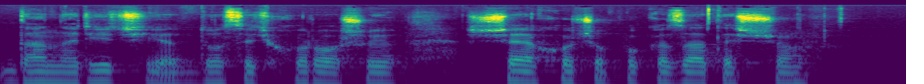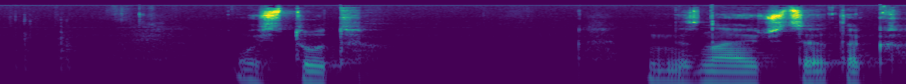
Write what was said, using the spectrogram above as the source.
дана річ є досить хорошою. Ще хочу показати, що ось тут, не знаю, чи це так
